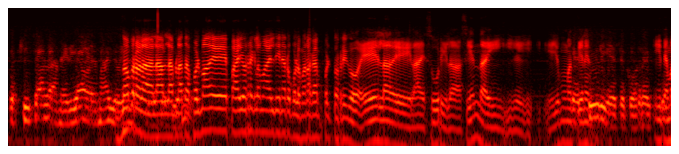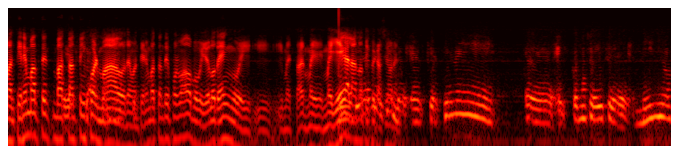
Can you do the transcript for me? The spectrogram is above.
pues quizás a mediados de mayo. No, pero la, la, plataforma de para ellos reclamar el dinero, por lo menos acá en Puerto Rico, es la de la de Suri, la Hacienda, y, ellos mantienen. y te mantienen bastante informado, te mantienen bastante informado porque yo lo tengo y, y, me, está, me, me llega las notificaciones. El, que tiene, eh, ¿cómo se dice? Niños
